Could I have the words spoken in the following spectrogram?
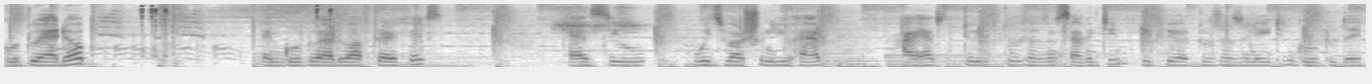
Go to Adobe. Then go to Adobe After Effects. As you which version you have? I have 2017 if you have 2018 go to that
